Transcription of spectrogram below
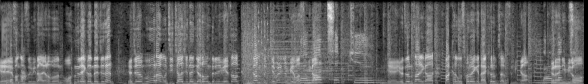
예 반갑습니다 여러분. 오늘의 컨텐츠는 요즘 우울하고 지쳐하시는 여러분들을 위해서 긍정 특집을 준비해봤습니다. 네, 치킨. 예 요즘 사이가 각박하고 서로에게 날카롭지 않습니까? 그런 의미로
